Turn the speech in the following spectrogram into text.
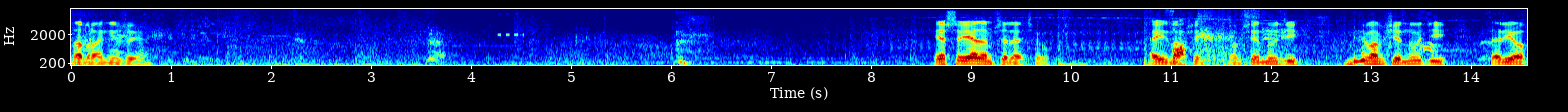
Dobra, nie żyje. Jeszcze jeden przeleciał. Ej, wam się, wam się nudzi? Nie wam się nudzi? Serio?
